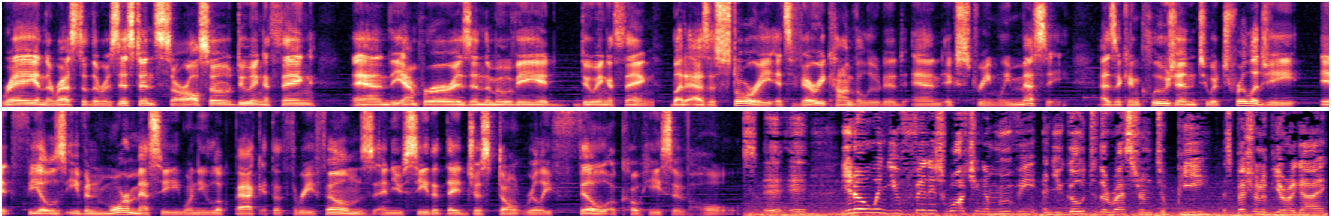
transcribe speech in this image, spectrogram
Rey and the rest of the Resistance are also doing a thing, and the Emperor is in the movie doing a thing. But as a story, it's very convoluted and extremely messy. As a conclusion to a trilogy, it feels even more messy when you look back at the three films and you see that they just don't really fill a cohesive whole. Eh, eh, you know when you finish watching a movie and you go to the restroom to pee, especially if you're a guy?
